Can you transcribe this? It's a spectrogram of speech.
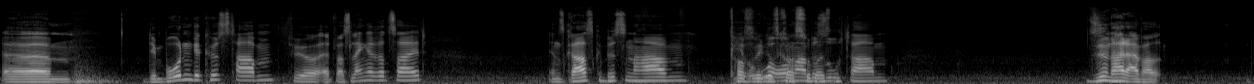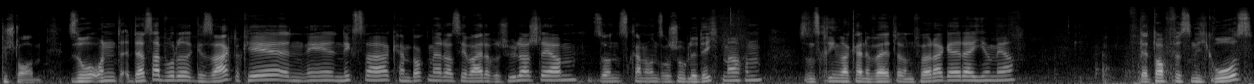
ähm, den Boden geküsst haben für etwas längere Zeit, ins Gras gebissen haben, ihre Tausend Gras Uroma besucht haben. Sie sind halt einfach gestorben. So, und deshalb wurde gesagt, okay, nee, nix da, kein Bock mehr, dass hier weitere Schüler sterben, sonst kann unsere Schule dicht machen, sonst kriegen wir keine weiteren Fördergelder hier mehr. Der Topf ist nicht groß.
